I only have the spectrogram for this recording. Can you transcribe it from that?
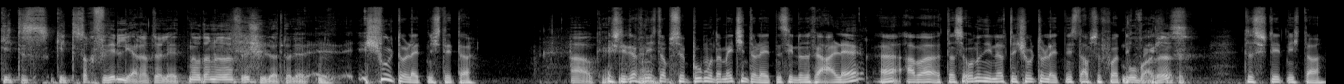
Gilt das, gilt das auch für die Lehrertoiletten oder nur für die Schülertoiletten? Schultoiletten steht da. Ah, okay. Es steht auch nicht, ob es für Buben- oder Mädchentoiletten sind oder für alle, ja, aber das ohnehin auf den Schultoiletten ist ab sofort nicht Wo war das? Das steht nicht da.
